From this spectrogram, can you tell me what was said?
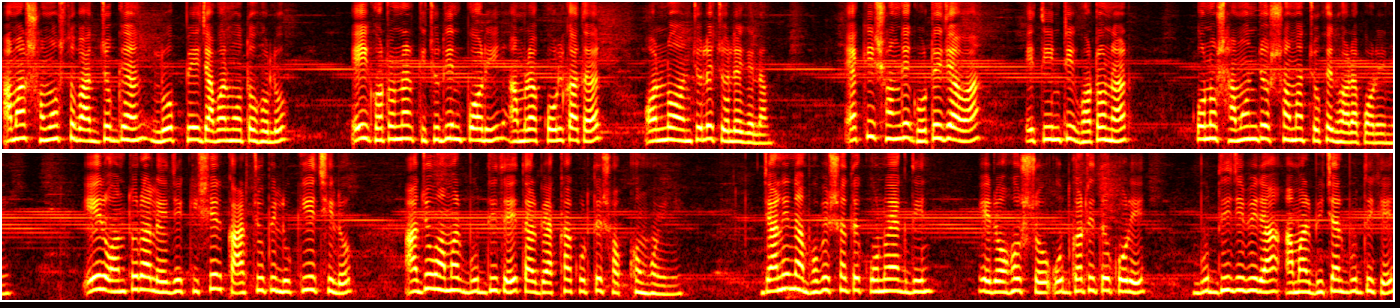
আমার সমস্ত বাহ্যজ্ঞান লোপ পেয়ে যাবার মতো হলো। এই ঘটনার কিছুদিন পরই আমরা কলকাতার অন্য অঞ্চলে চলে গেলাম। একই সঙ্গে ঘটে যাওয়া এই তিনটি ঘটনার কোনো সামঞ্জস্য আমার চোখে ধরা পড়েনি। এর অন্তরালে যে কিসের কারচুপি লুকিয়েছিল, আজও আমার বুদ্ধিতে তার ব্যাখ্যা করতে সক্ষম হয়নি জানি না ভবিষ্যতে কোনো একদিন এ রহস্য উদ্ঘাটিত করে বুদ্ধিজীবীরা আমার বিচার বুদ্ধিকে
